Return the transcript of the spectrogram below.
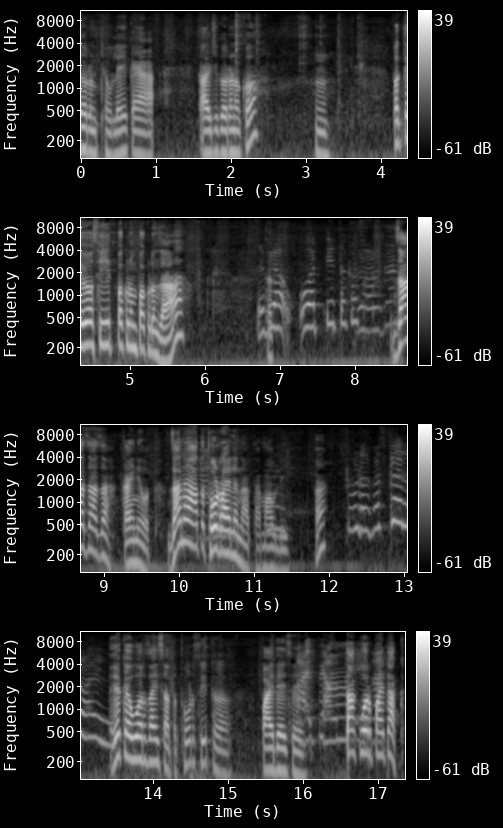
धरून ठेवलंय काय आ- काळजी करू नको. फक्त व्यवस्थित पकडून पकडून जा हा. जा जा जा. काय नाही होत. जा ना आता थोडं राहिलं ना आता माऊली. हा? हे काय वर जायचं आता? थोडस इथं पाय द्यायचंय. टाक वर पाय टाक.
